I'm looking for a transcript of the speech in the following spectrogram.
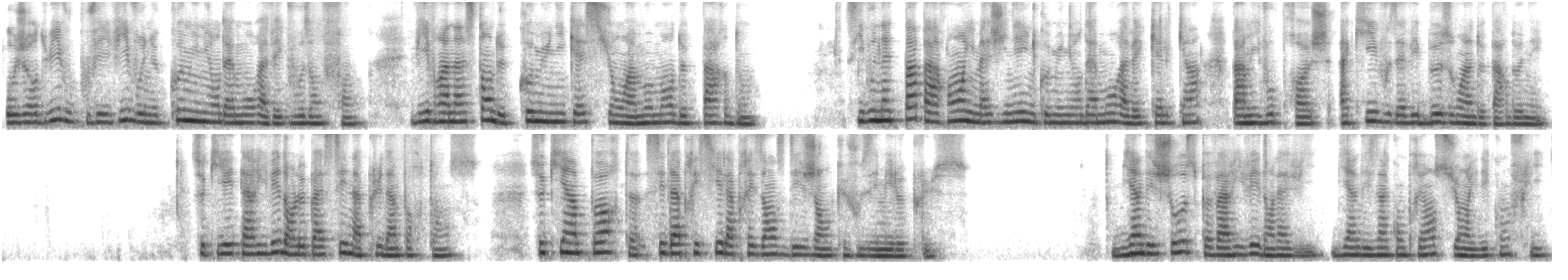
Aujourd'hui, vous pouvez vivre une communion d'amour avec vos enfants, vivre un instant de communication, un moment de pardon. Si vous n'êtes pas parent, imaginez une communion d'amour avec quelqu'un parmi vos proches à qui vous avez besoin de pardonner. Ce qui est arrivé dans le passé n'a plus d'importance. Ce qui importe, c'est d'apprécier la présence des gens que vous aimez le plus. Bien des choses peuvent arriver dans la vie, bien des incompréhensions et des conflits.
